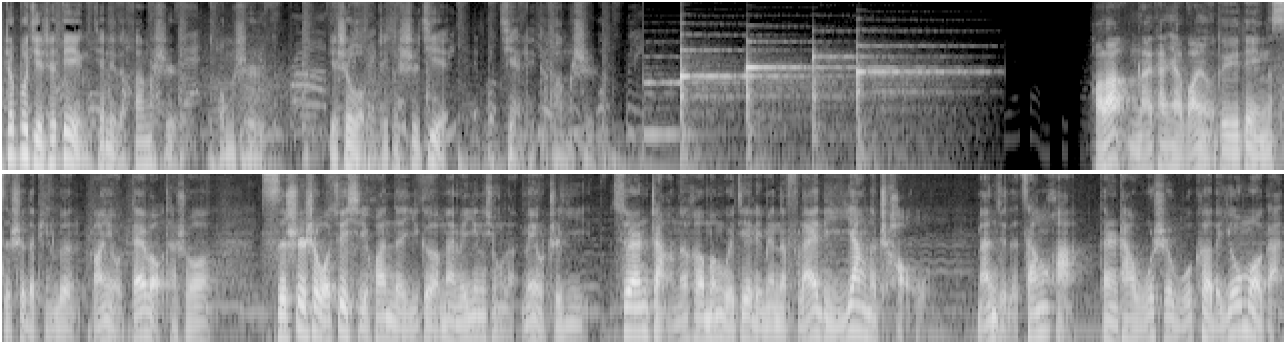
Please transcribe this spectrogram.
这不仅是电影建立的方式，同时，也是我们这个世界建立的方式。好了，我们来看一下网友对于电影《死侍》的评论。网友 Devil 他说：“死侍是我最喜欢的一个漫威英雄了，没有之一。”虽然长得和《猛鬼街》里面的弗莱迪一样的丑，满嘴的脏话，但是他无时无刻的幽默感，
